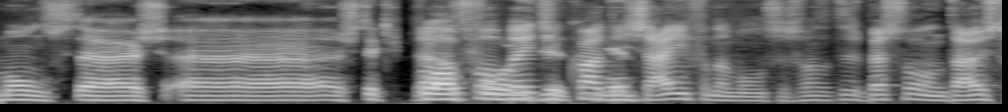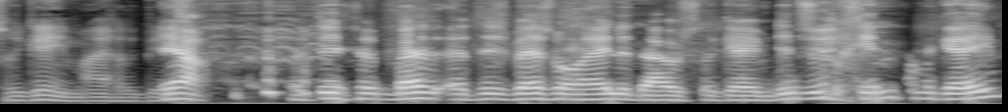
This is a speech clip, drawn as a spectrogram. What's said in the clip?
monsters. eh, een stukje Ja, ook wel platform. een beetje qua design van de monsters. Want het is best wel een duistere game eigenlijk. Dit. Ja, het is, een be- het is best wel een hele duistere game. Dit is het begin van de game.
